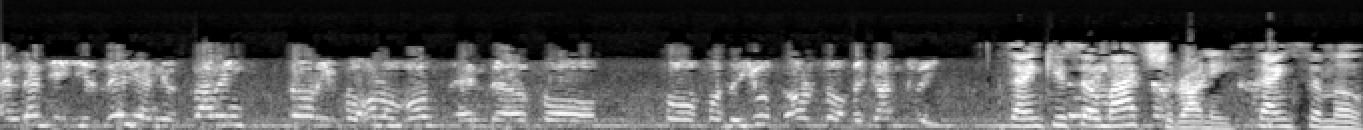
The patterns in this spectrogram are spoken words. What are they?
and that is really an inspiring story for all of us and uh, for, for for the youth also of the country. Thank you so much, Ronnie. Thanks, Emil.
